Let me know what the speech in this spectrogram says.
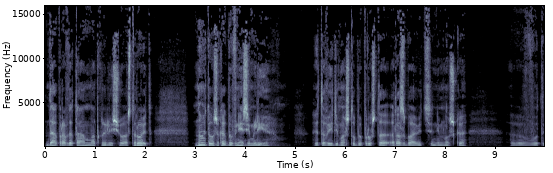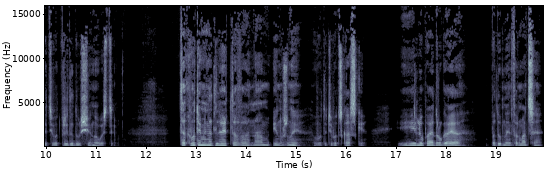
Да, правда, там открыли еще астероид, но это уже как бы вне Земли, это, видимо, чтобы просто разбавить немножко э, вот эти вот предыдущие новости. Так вот именно для этого нам и нужны вот эти вот сказки. И любая другая подобная информация,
